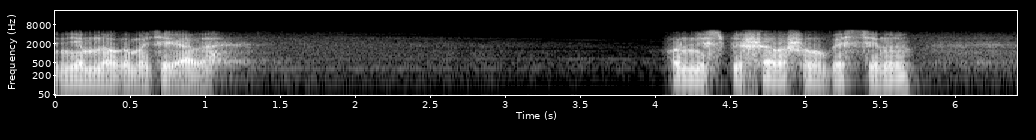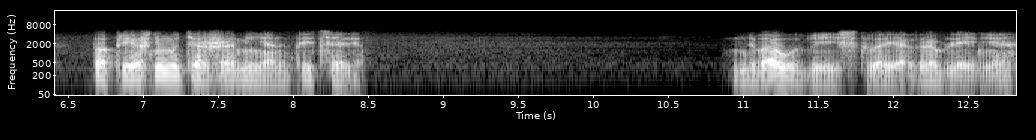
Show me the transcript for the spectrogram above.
немного материала». Он не спеша вошел в гостиную, по-прежнему держа меня на прицеле. Два убийства и ограбления.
